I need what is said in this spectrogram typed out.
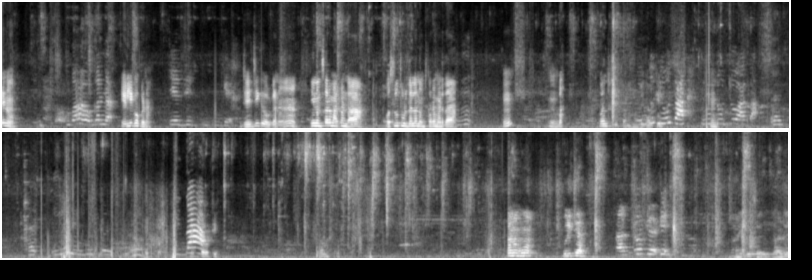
ಏನು? ಎಲ್ಲಿಗೆ ಹೋಗೋಣ? ಜೇಜಿಗೆ ಹೋಗೋಣ? ನೀನು ನಮಸ್ಕಾರ ಮಾಡ್ಕೊಂಡ? ಹೊಸಲು ತುಳ್ದೆಲ್ಲ ನಮಸ್ಕಾರ ಮಾಡ್ದ? ಹ್ಞೂ ಹ್ಞೂ ಬಾ ಬಂದು ಚೂಟ ಚುಚ್ಚು ಆತ ಓಕೆ ನಮ್ಮ ವಿಳಿಕ್ಯಾ ಹತ್ತು ಕೇಜಿ ಆಯ್ತು ಸರಿ ಗಾಡಿ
